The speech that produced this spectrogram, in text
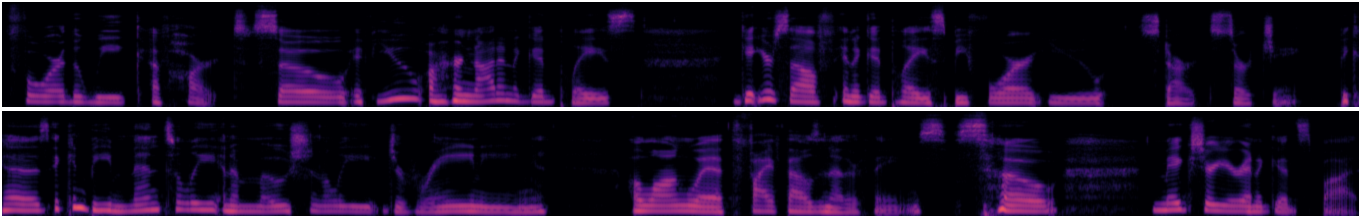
for the weak of heart. So if you are not in a good place, get yourself in a good place before you start searching because it can be mentally and emotionally draining along with 5,000 other things. So make sure you're in a good spot.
